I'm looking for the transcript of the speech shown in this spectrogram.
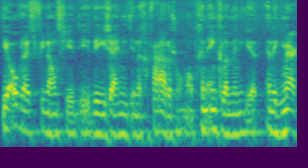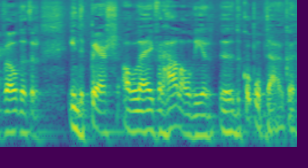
Die overheidsfinanciën die, die zijn niet in de gevarenzone op geen enkele manier. En ik merk wel dat er in de pers allerlei verhalen alweer uh, de kop opduiken.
